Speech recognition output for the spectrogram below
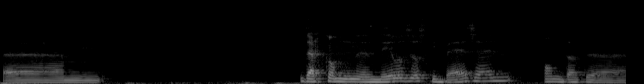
ehm, daar kon Nele zelfs niet bij zijn, omdat, eh,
